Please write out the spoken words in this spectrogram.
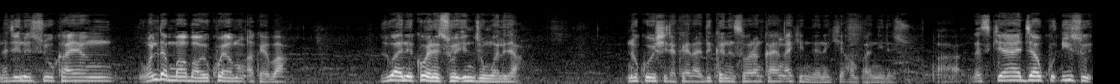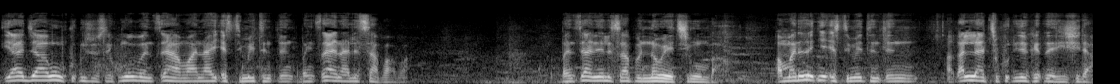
Na je na siyo kayan waldan ma ba wai koya min akai ba. Zuwa ne kawai na siyo injin walda. Na koyo shi da kaina dukkanin sauran kayan aikin da nake amfani da su. Gaskiya ya ja kuɗi so ya ja min kuɗi sosai kuma ban tsaya ma na yi estimating din ban tsaya na lissafa ba. Ban tsaya ne lissafin nawa ya ci min ba. Amma da zan iya estimating din akalla ci kuɗi da kai ɗari shida.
